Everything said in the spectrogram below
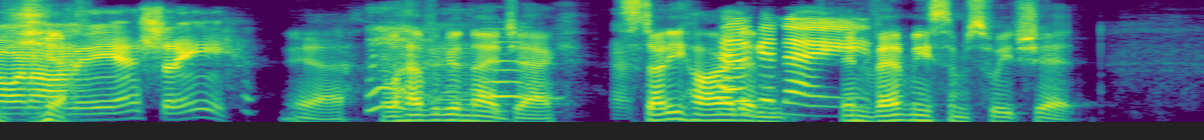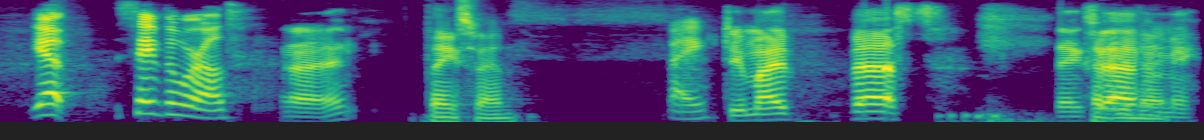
on the SE. Yeah. Well, have a good night, Jack. Study hard Have a good and night. invent me some sweet shit. Yep. Save the world. All right. Thanks, man. Bye. Do my best. Thanks Have for having night. me.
